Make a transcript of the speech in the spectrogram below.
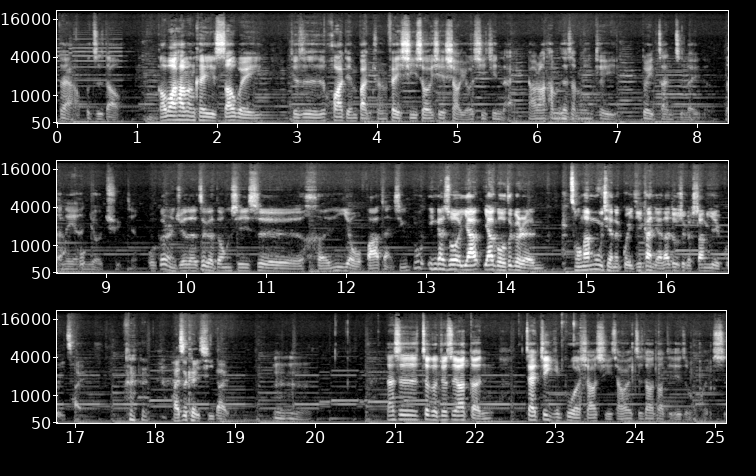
对啊，不知道，搞不好他们可以稍微。就是花点版权费，吸收一些小游戏进来，然后让他们在上面可以对战之类的，可能也很有趣。这样，我个人觉得这个东西是很有发展性。不应该说亚亚狗这个人，从他目前的轨迹看起来，他就是个商业鬼才，还是可以期待的。嗯嗯。但是这个就是要等再进一步的消息才会知道到底是怎么回事。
